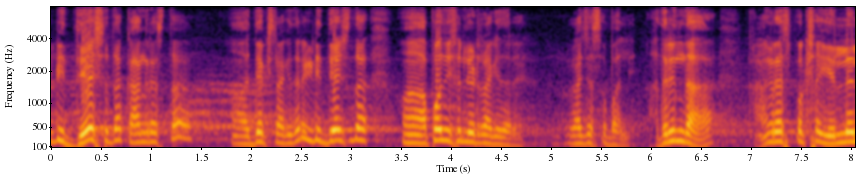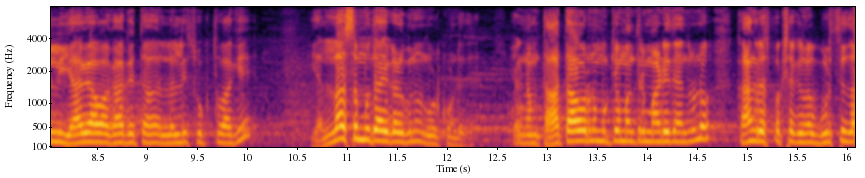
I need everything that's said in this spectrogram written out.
ಇಡೀ ದೇಶದ ಕಾಂಗ್ರೆಸ್ದ ಅಧ್ಯಕ್ಷರಾಗಿದ್ದಾರೆ. ಇಡೀ ದೇಶದ ಅಪೋಸಿಷನ್ ಲೀಡರ್ ಆಗಿದ್ದಾರೆ ರಾಜ್ಯಸಭೆಯಲ್ಲಿ ಅದರಿಂದ ಕಾಂಗ್ರೆಸ್ ಪಕ್ಷ ಎಲ್ಲೆಲ್ಲಿ ಯಾವ್ಯಾವಾಗ ಆಗುತ್ತೋ ಅಲ್ಲಲ್ಲಿ ಸೂಕ್ತವಾಗಿ ಎಲ್ಲ ಸಮುದಾಯಗಳಿಗೂ ನೋಡ್ಕೊಂಡಿದೆ. ಈಗ ನಮ್ಮ ತಾತ ಅವ್ರನ್ನೂ ಮುಖ್ಯಮಂತ್ರಿ ಮಾಡಿದೆ ಅಂದ್ರೂ ಕಾಂಗ್ರೆಸ್ ಪಕ್ಷಕ್ಕೆ ಗುರುತಿಸಿಲ್ಲ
